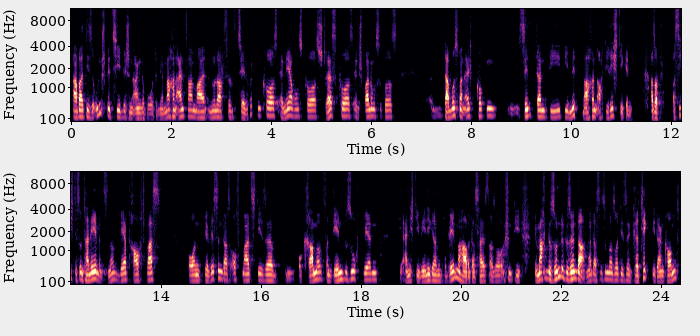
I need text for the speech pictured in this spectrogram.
aber diese unspezifischen Angebote, wir machen einfach mal 0815 Rückenkurs, Ernährungskurs, Stresskurs, Entspannungskurs, da muss man echt gucken, sind dann die, die mitmachen, auch die richtigen. Also aus Sicht des Unternehmens, ne? wer braucht was? Und wir wissen, dass oftmals diese Programme von denen besucht werden, die eigentlich die wenigeren Probleme haben. Das heißt also, die, wir machen gesunde gesünder. Ne? Das ist immer so diese Kritik, die dann kommt.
